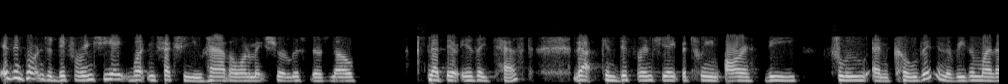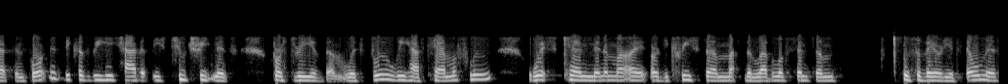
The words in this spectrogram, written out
It's important to differentiate what infection you have. I want to make sure listeners know that there is a test that can differentiate between RSV, flu, and COVID. And the reason why that's important is because we have at least two treatments for three of them. With flu, we have Tamiflu, which can minimize or decrease the, the level of symptoms the severity of illness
